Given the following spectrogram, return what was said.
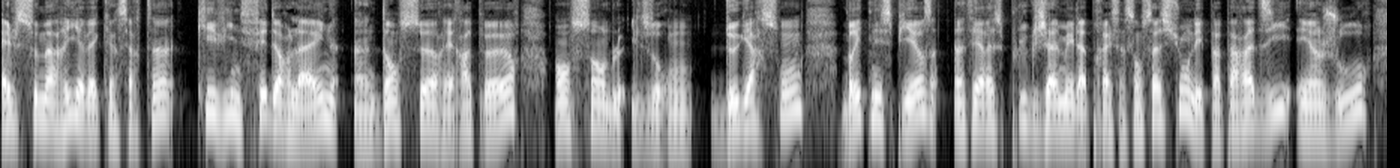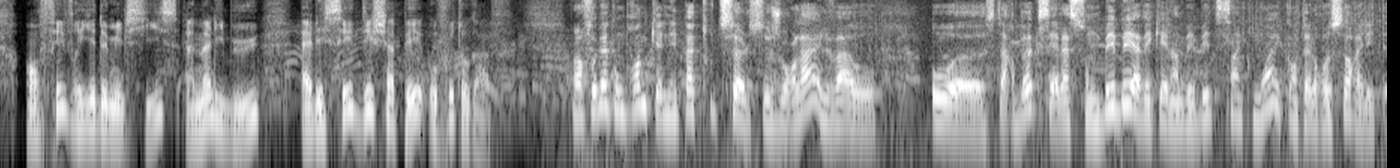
elle se marie avec un certain Kevin Federline, un danseur et rappeur. Ensemble, ils auront deux garçons. Britney Spears intéresse plus que jamais la presse à sensation, les paparazzi, et un jour, en février 2006, à Malibu, elle essaie d'échapper aux photographes. Il faut bien comprendre qu'elle n'est pas toute seule ce jour-là. Elle va au, au euh, Starbucks et elle a son bébé avec elle, un bébé de 5 mois. Et quand elle ressort, elle est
